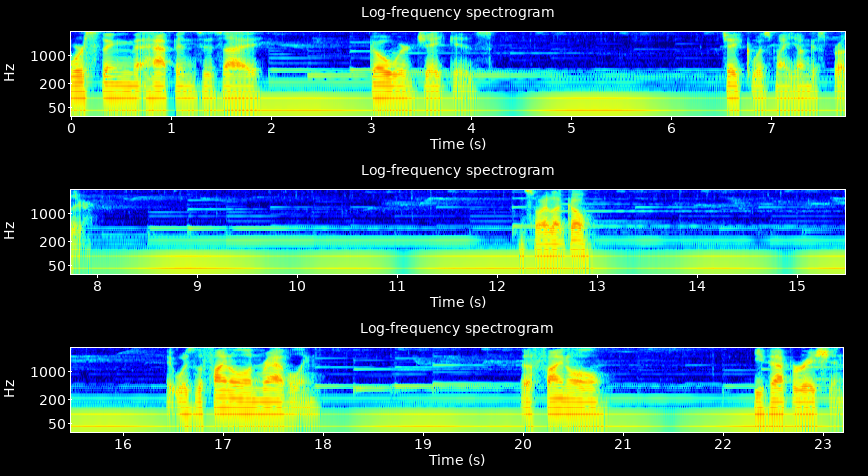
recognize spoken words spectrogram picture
Worst thing that happens is I go where Jake is. Jake was my youngest brother. And so I let go. It was the final unraveling, the final evaporation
